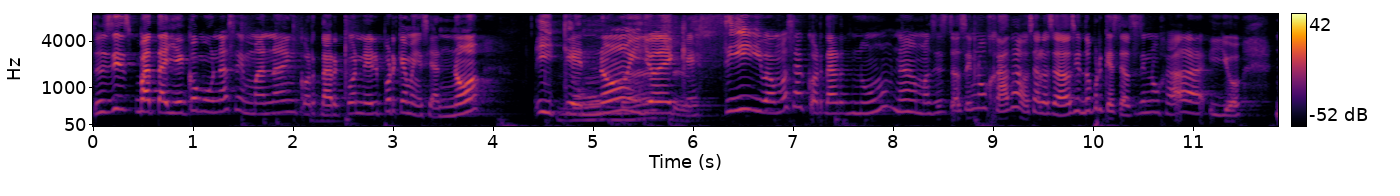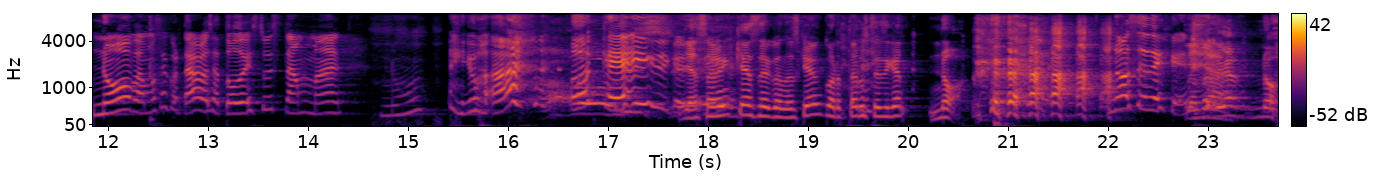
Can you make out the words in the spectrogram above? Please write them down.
Entonces batallé como una semana en cortar con él porque me decía no y que No no, y yo de que sí, y vamos a cortar. No, nada más estás enojada, o sea, lo estás haciendo porque estás enojada. Y yo, no, vamos a cortar, o sea, todo esto está mal. No. Y yo, ah, ok. Ya sí. saben qué hacer. Cuando os quieran cortar, ustedes digan, no, No se dejen. Digan, no.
